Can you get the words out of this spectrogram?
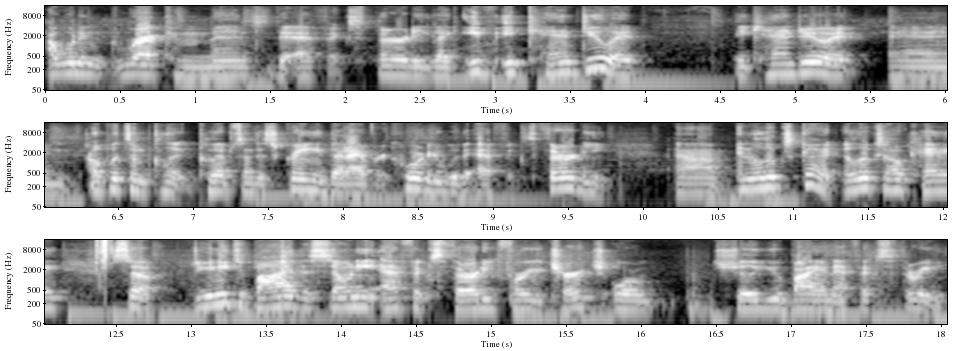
I wouldn't recommend the FX30. Like if it can do it, it can do it. And I'll put some cl clips on the screen that I've recorded with the FX30. Um, and it looks good. It looks okay. So, do you need to buy the Sony FX30 for your church, or should you buy an FX3?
